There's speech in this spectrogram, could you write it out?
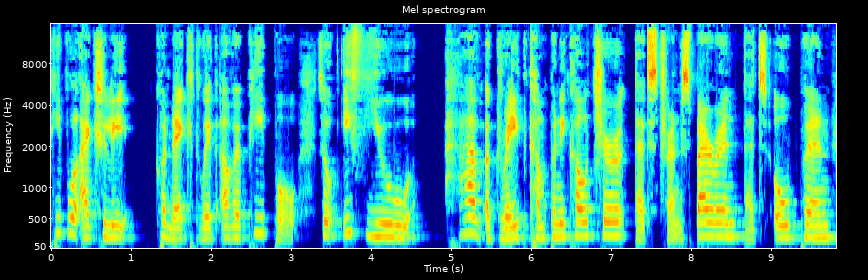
People actually connect with other people. So if you have a great company culture that's transparent, that's open,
